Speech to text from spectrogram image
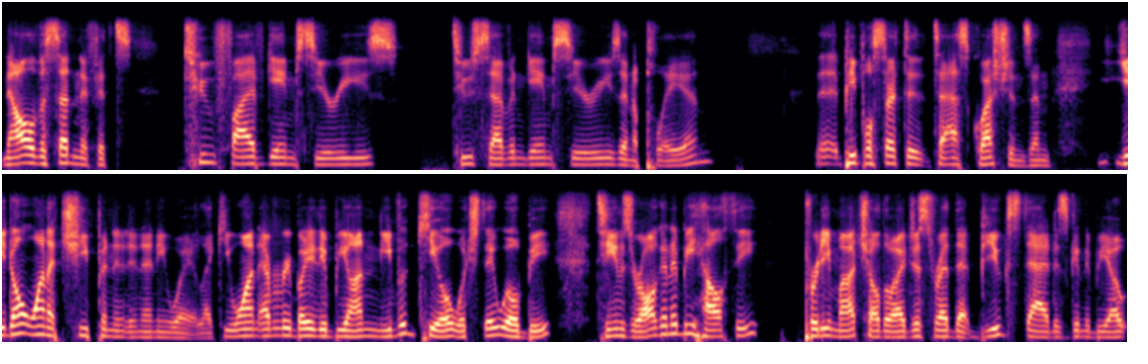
Now, all of a sudden, if it's two five game series, two seven game series, and a play in, Eh, people start to, to ask questions and you don't want to cheapen it in any way like you want everybody to be on an even keel which they will be teams are all going to be healthy pretty much although i just read that bjugstad is going to be out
